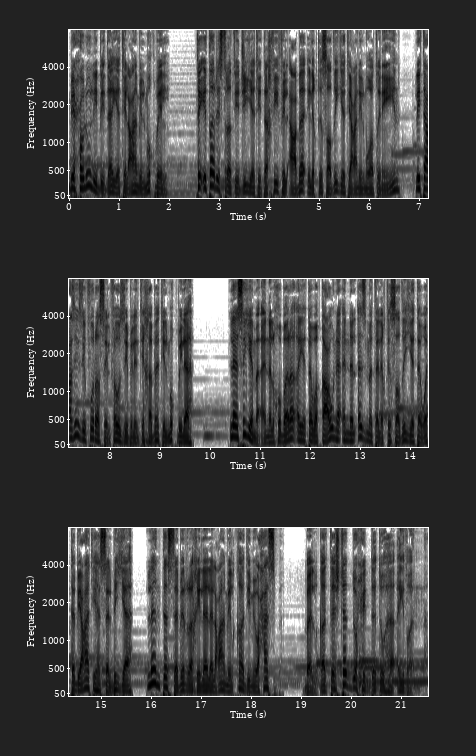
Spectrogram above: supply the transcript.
بحلول بداية العام المقبل في إطار استراتيجية تخفيف الأعباء الاقتصادية عن المواطنين لتعزيز فرص الفوز بالانتخابات المقبلة. لا سيما أن الخبراء يتوقعون أن الأزمة الاقتصادية وتبعاتها السلبية لن تستمر خلال العام القادم وحسب بل قد تشتد حدتها أيضاً.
